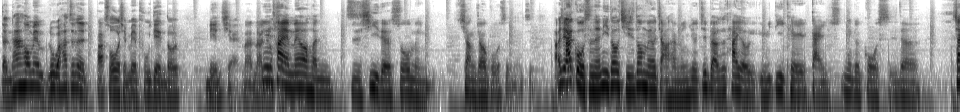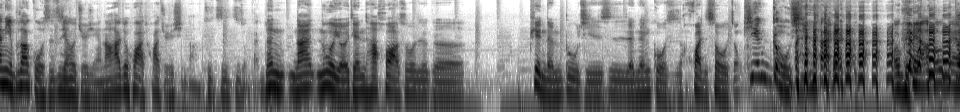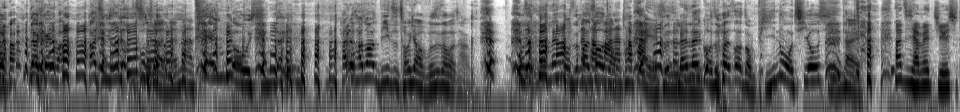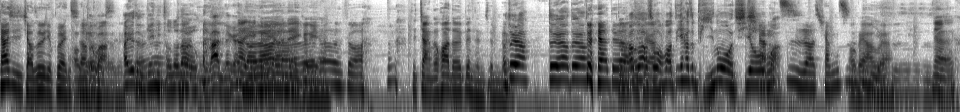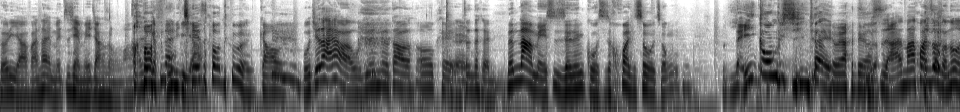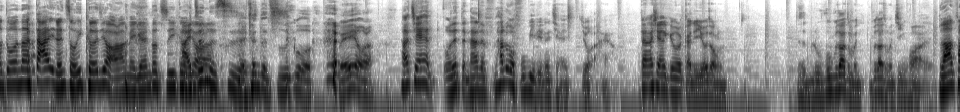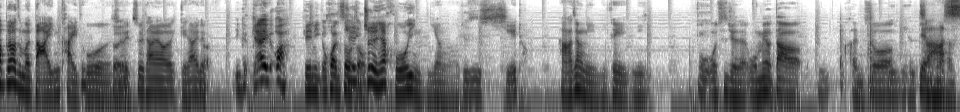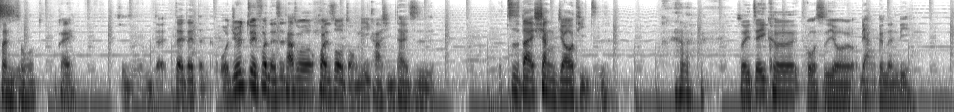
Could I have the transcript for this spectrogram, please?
等他后面，如果他真的把所有前面铺垫都连起来，那那就因为他也没有很仔细的说明橡胶果实的能力，而且他果实能力都其实都没有讲很明确，就表示他有余地可以改那个果实的。像你也不知道果实之前会觉醒啊，然后他就画画觉醒啊，这这这种感觉。那那如果有一天他画说这个骗人部其实是人人果实幻兽种，天狗形态，OK 啊，OK 啊，对啊，这样可以吗？他其实不可能啊！天狗形态，他的他说他鼻子从小不是那么长，不是人人果实那幻兽他爸，那种，他爸也是是人人果实幻兽种皮诺丘形态，他其实还没觉醒，他其实小时候有点不能吃到 OK 对吧果实。？他有种给你从头到尾腐烂的感觉那也可以啊那也可以啊是吧？这讲的话都会变成真的。啊，对啊，对啊，对啊，对啊，对啊。他，说他 OK 啊说谎话，因为他是皮诺丘强，制啊，强制力 OK 啊，OK 啊。啊。是是是是是，那合理啊，反正他也没之前也没讲什么嘛，一哦个，伏那你接啊。受度很高。我觉得还好啊，我觉得没有到 OK，OK 真的很那娜美是人人果实幻兽中，雷公形态，对啊，对啊。不，是啊，他妈幻兽种那么多，那大家人手一颗就好了，每个人都吃一颗还。真的是。欸，还真的吃过，没有了。他现在我在等他的，他如果伏笔连得起来就还好，但他现在给我的感觉有种，就是鲁夫不知道怎么不知道怎么进化了，然后他不知道怎么打赢凯多尔，对所以所以他要给他一个，一个给他一个哇，给你一个幻兽种就就，人家火影一样啊，就是协同。啊，这样你你可以你我我是觉得我没有到很说你你很变得很扎实。笨拙，OK，是是，我们在在在等他。我觉得最愤的是他说幻兽种尼卡形态是自带橡胶体质，所以这一颗果实有两个能力。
